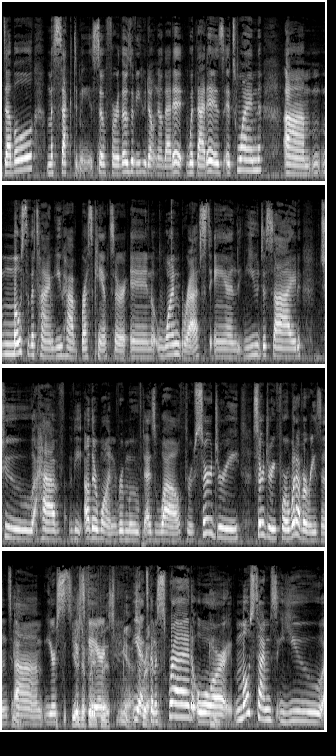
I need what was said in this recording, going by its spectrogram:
double mastectomies. So, for those of you who don't know that it what that is, it's when um, most of the time you have breast cancer in one breast and you decide to have the other one removed as well through surgery surgery for whatever reasons. Um, you're, You're you're afraid it's scared. gonna yeah, yeah it's going to spread or most times you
